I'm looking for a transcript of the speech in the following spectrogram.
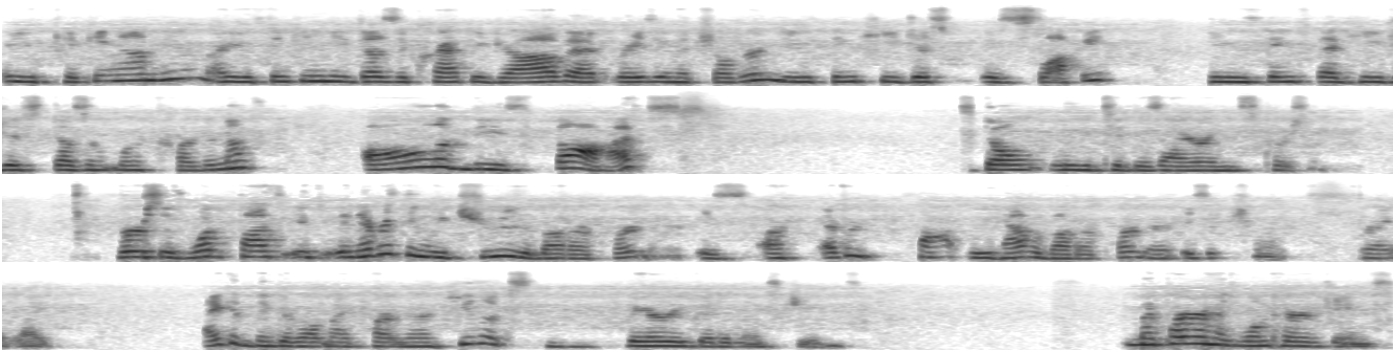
Are you picking on him? Are you thinking he does a crappy job at raising the children? Do you think he just is sloppy? Do you think that he just doesn't work hard enough? All of these thoughts don't lead to desiring this person. Versus what thoughts, and everything we choose about our partner is our, every thought we have about our partner is a choice, right? Like, I can think about my partner. He looks very good in those jeans. My partner has one pair of jeans,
